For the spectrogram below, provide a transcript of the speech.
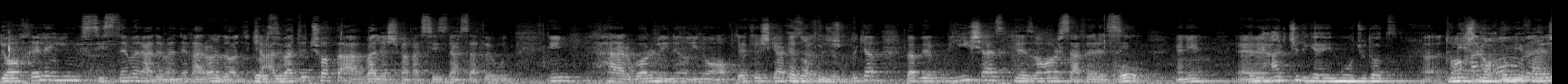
داخل این سیستم رده‌بندی قرار داد که البته چاپ اولش فقط 13 صفحه بود. این هر بار لینه اینو update ش کرد اضافه کرد و به بیش از هزار صفحه رسید. یعنی یعنی هر چی دیگه این موجودات میشناخت و می‌فهمید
